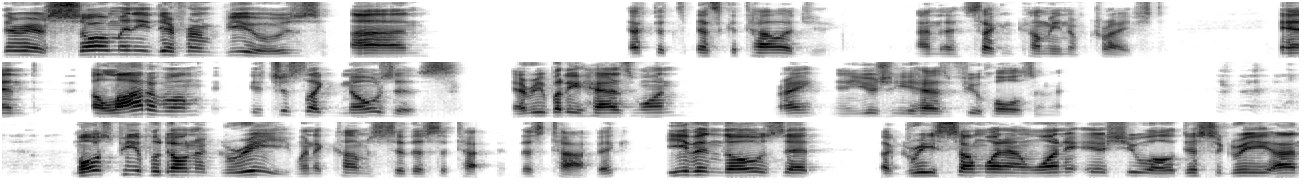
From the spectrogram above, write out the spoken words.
there are so many different views on eschatology, on the second coming of Christ. And a lot of them, it's just like noses. Everybody has one, right? And usually it has a few holes in it. Most people don't agree when it comes to this, this topic. Even those that agree somewhat on one issue will disagree on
